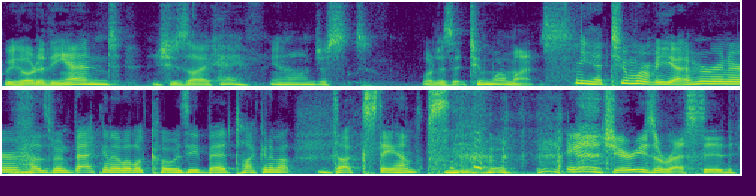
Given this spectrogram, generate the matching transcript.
We go to the end, and she's like, "Hey, you know, just what is it? Two more months." Yeah, two more. Yeah, her and her husband back in a little cozy bed talking about duck stamps. and Jerry's arrested.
